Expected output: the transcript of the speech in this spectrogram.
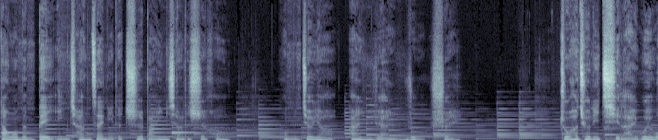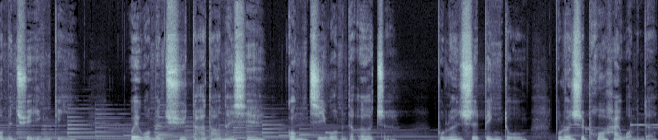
当我们被隐藏在你的翅膀印下的时候，我们就要安然入睡。主啊，求你起来，为我们去迎敌，为我们去打倒那些攻击我们的恶者，不论是病毒，不论是迫害我们的，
